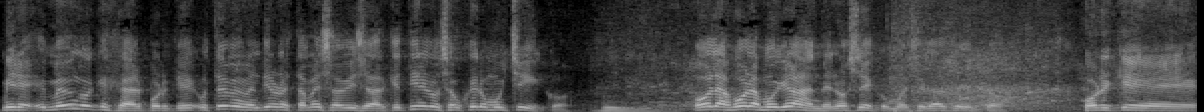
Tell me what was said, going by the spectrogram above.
Mire, me vengo a quejar porque ustedes me vendieron esta mesa Villar que tiene los agujeros muy chicos. O las bolas muy grandes, no sé cómo es el asunto. Porque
